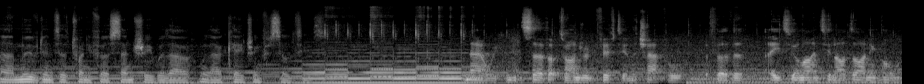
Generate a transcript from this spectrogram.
uh, moved into the 21st century with our, with our catering facilities. Now we can serve up to 150 in the chapel, a further 80 or 90 in our dining hall,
